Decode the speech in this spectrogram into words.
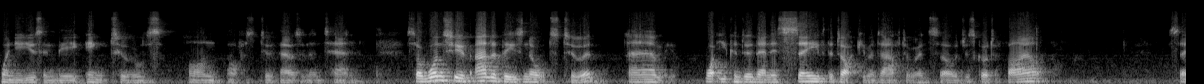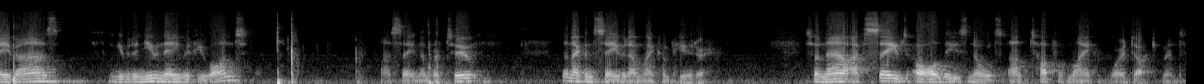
when you're using the ink tools on Office 2010. So once you've added these notes to it, um, what you can do then is save the document afterwards. So just go to File, Save As, and give it a new name if you want. I'll say number two. Then I can save it on my computer. So now I've saved all these notes on top of my Word document.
